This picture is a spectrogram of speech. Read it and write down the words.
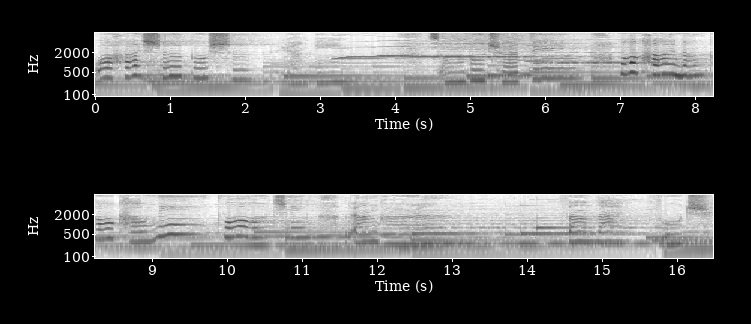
我还是不是原因？总不确定我还能够靠你多近？两个人翻来覆去，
